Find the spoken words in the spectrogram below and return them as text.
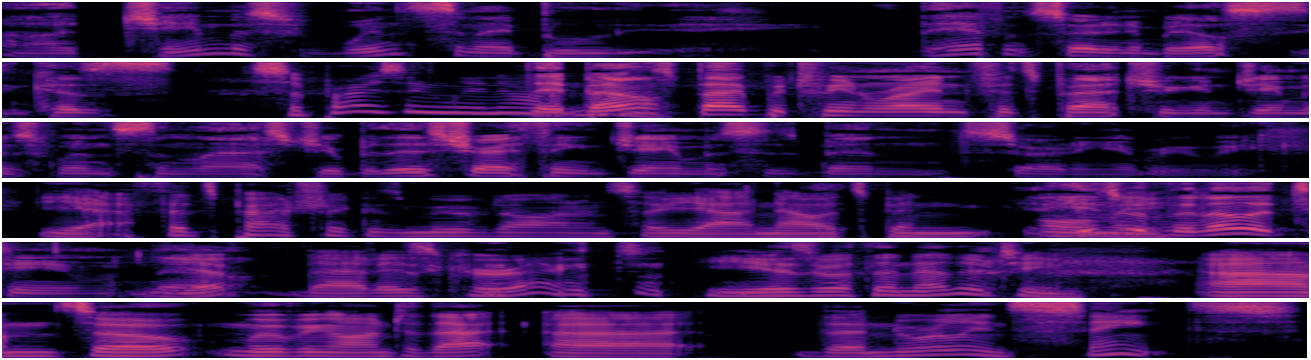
Uh, Jameis Winston, I believe they haven't started anybody else because Surprisingly, not. they no. bounced back between Ryan Fitzpatrick and Jameis Winston last year. But this year, I think Jameis has been starting every week. Yeah, Fitzpatrick has moved on, and so yeah, now it's been Yeah, only. He's with another team now. Yep, that is correct. he is with another team. Um, so moving on to that, uh, the New Orleans Saints.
